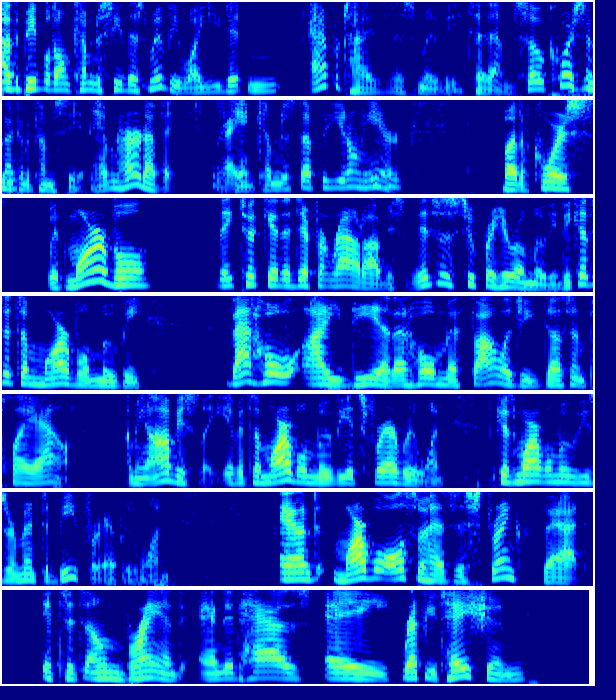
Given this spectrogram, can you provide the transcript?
Other people don't come to see this movie. Well, you didn't advertise this movie to them. So, of course, they're not mm-hmm. going to come see it. They haven't heard of it. You can't come to stuff that you don't hear. Mm-hmm. But, of course, with Marvel, they took it a different route, obviously. This is a superhero movie. Because it's a Marvel movie, that whole idea, that whole mythology doesn't play out. I mean, obviously, if it's a Marvel movie, it's for everyone. Because Marvel movies are meant to be for everyone. And Marvel also has this strength that it's its own brand and it has a reputation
